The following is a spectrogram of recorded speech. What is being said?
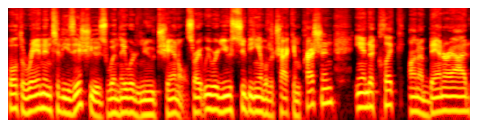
both ran into these issues when they were new channels, right? We were used to being able to track impression and a click on a banner ad.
